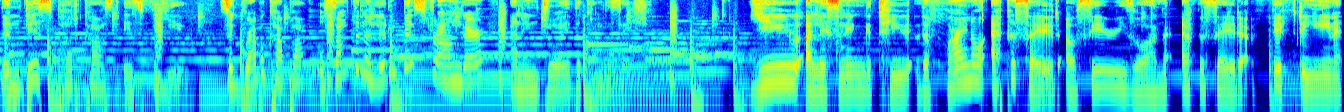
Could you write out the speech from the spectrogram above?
then this podcast is for you. So grab a cuppa or something a little bit stronger and enjoy the conversation. You are listening to the final episode of Series 1, episode 15,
